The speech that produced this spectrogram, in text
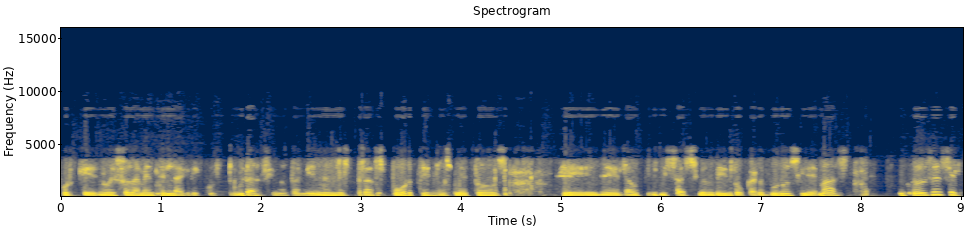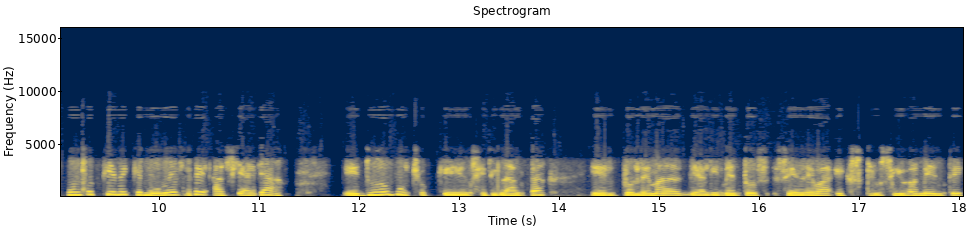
porque no es solamente en la agricultura, sino también en el transporte, en los métodos de la utilización de hidrocarburos y demás. Entonces el punto tiene que moverse hacia allá. dudo mucho que en Sri Lanka el problema de alimentos se deba exclusivamente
